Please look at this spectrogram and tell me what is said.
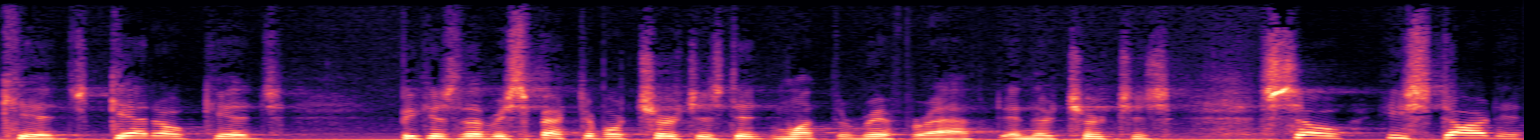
kids, ghetto kids, because the respectable churches didn't want the riffraff in their churches. So he started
